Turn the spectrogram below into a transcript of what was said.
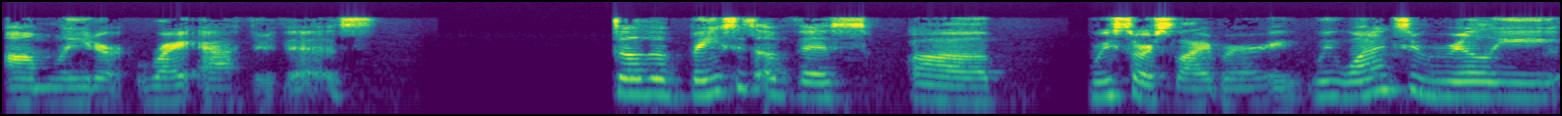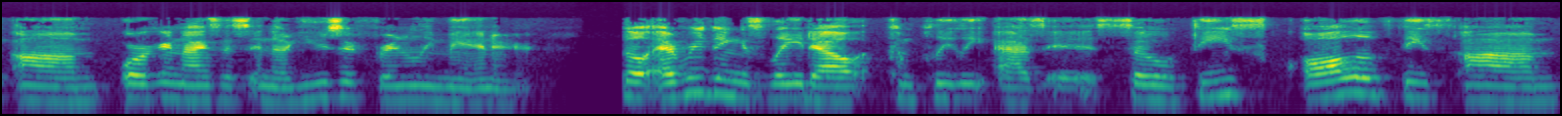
um, later, right after this. So the basis of this uh, resource library, we wanted to really um, organize this in a user-friendly manner. So everything is laid out completely as is. So these, all of these um,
